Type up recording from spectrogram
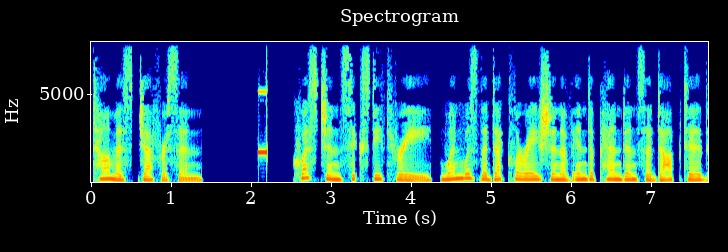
Thomas Jefferson. Question 63. When was the Declaration of Independence adopted?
